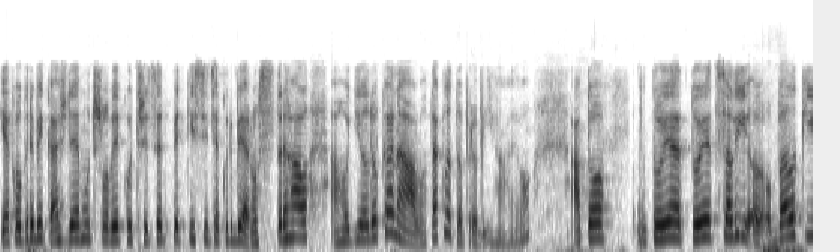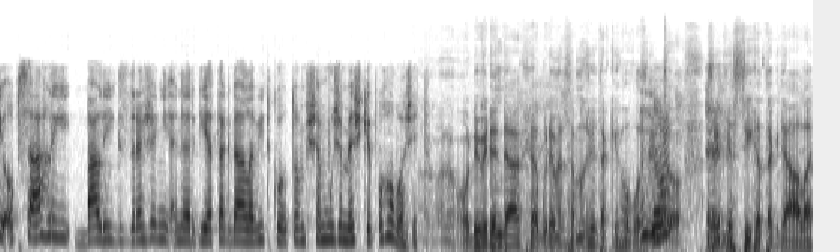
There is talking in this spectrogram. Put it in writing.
jako kdyby každému člověku 35 tisíc, jako kdyby je roztrhal a hodil do kanálu. Takhle to probíhá. Jo? A to, to, je, to je celý e, velký obsáhlý balík zdražení energie a tak dále. Vítku, o tom všem můžeme ještě pohovořit. Ano, o dividendách budeme samozřejmě taky hovořit, no. o řetězcích a tak dále dále.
